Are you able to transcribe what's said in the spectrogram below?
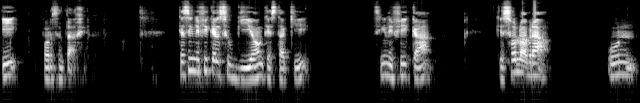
y porcentaje. ¿Qué significa el subguión que está aquí? Significa que solo habrá un,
